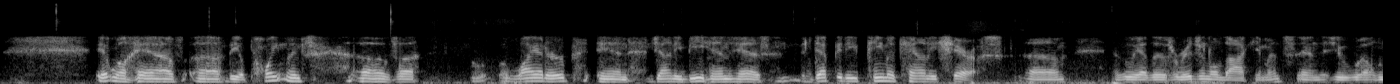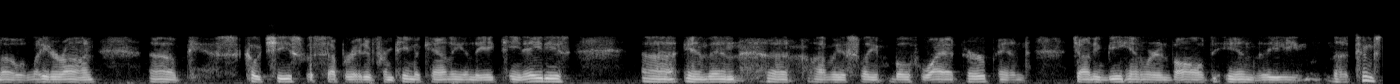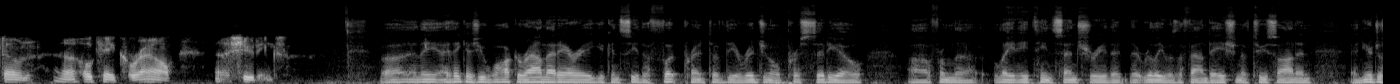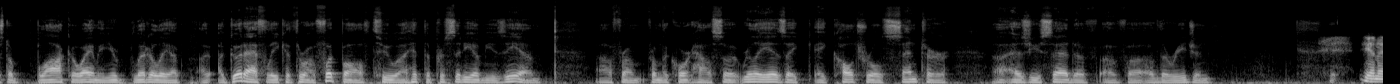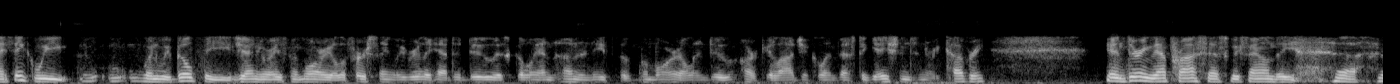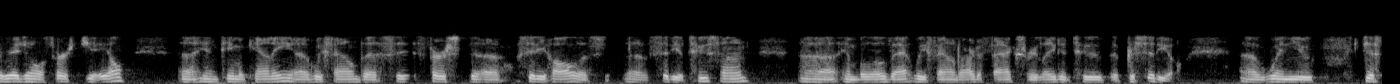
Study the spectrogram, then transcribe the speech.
It will have the appointments of Wyatt Earp and Johnny Behan as deputy Pima County sheriffs. Um, we have those original documents, and as you well know, later on, uh, Cochise was separated from Pima County in the 1880s, uh, and then uh, obviously both Wyatt Earp and Johnny Behan were involved in the Tombstone uh, OK Corral uh, shootings. Uh, and they, I think as you walk around that area, you can see the footprint of the original Presidio from the late 18th century that, that really was the foundation of Tucson. And, and you're just a block away. I mean, you're literally a, a good athlete could throw a football to hit the Presidio Museum uh, from, from the courthouse. So it really is a, a cultural center, uh, as you said, of, of, uh, of the region. And I think we, when we built the January's Memorial, the first thing we really had to do is go in underneath the memorial and do archaeological investigations and recovery. And during that process, we found the uh, original first jail uh, in Pima County. Uh, we found the first uh, city hall, of the uh, city of Tucson. Uh, and below that, we found artifacts related to the Presidio. when you just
